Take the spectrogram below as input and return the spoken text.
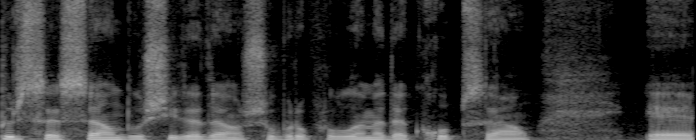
percepção dos cidadãos sobre o problema da corrupção é,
